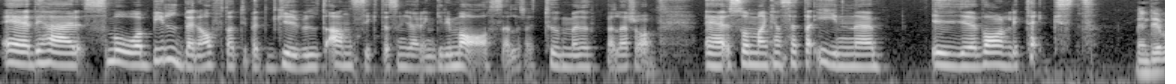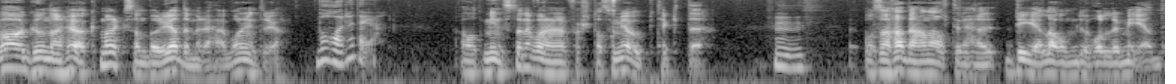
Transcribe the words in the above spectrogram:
är de här små bilderna, ofta typ ett gult ansikte som gör en grimas eller tummen upp eller så. Eh, som man kan sätta in eh, i vanlig text. Men det var Gunnar Hökmark som började med det här, var det inte det? Var det det? Ja, åtminstone var det den första som jag upptäckte. Hmm. Och så hade han alltid det här dela om du håller med.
